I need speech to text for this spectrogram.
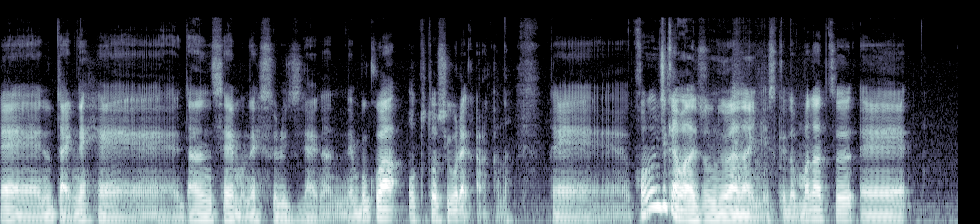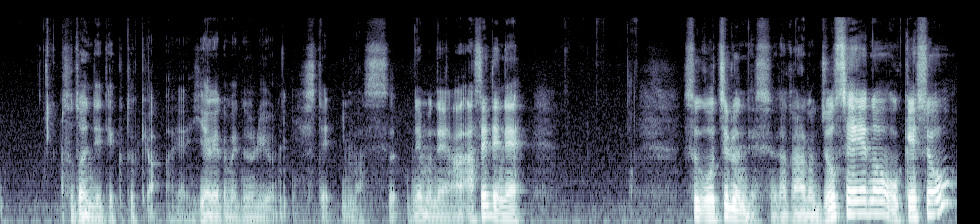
えー塗ったりね、えー男性もねする時代なんでね僕は一昨年ぐらいからかな、えーこの時期はまだちょっと塗らないんですけど真夏、えー外に出ていく時は、えー日焼け止め塗るようにしています。でもね汗でねすぐ落ちるんですよ。だからあの女性のお化粧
